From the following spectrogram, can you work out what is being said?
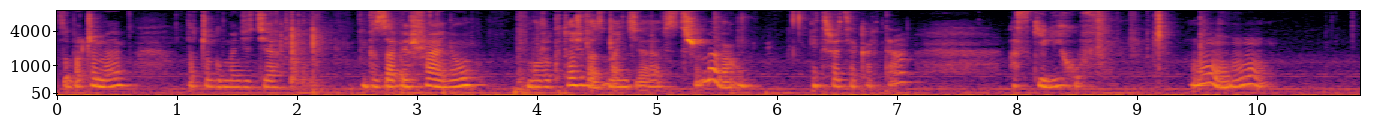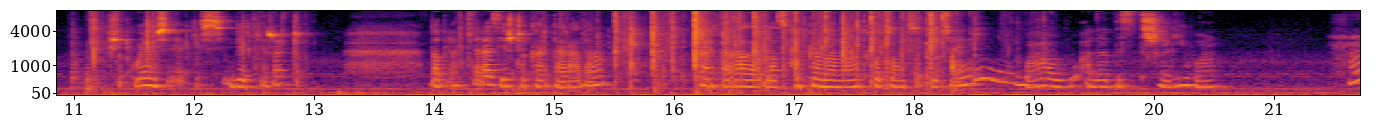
zobaczymy, dlaczego będziecie w zawieszeniu. Może ktoś Was będzie wstrzymywał. I trzecia karta. A z kielichów. Mm. Szykują się jakieś wielkie rzeczy. Dobra, teraz jeszcze karta rada. Karta rada dla Skorpiona na nadchodzący tydzień. Wow, ale wystrzeliła. Hm.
